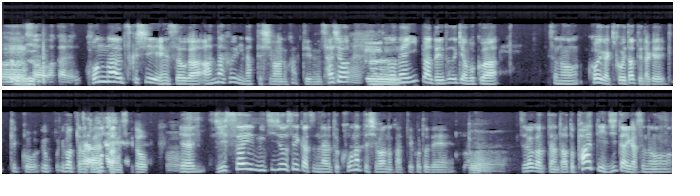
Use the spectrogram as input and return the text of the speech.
うん。うん。そう、わかる。こんな美しい演奏があんな風になってしまうのかっていうのを、最初、うんうんそのね、インプラント入れた時は僕は、その、声が聞こえたってだけで結構よよかったなと思ったんですけど、うんいや、実際日常生活になるとこうなってしまうのかっていうことで、うん。辛かったのと、あとパーティー自体がその、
